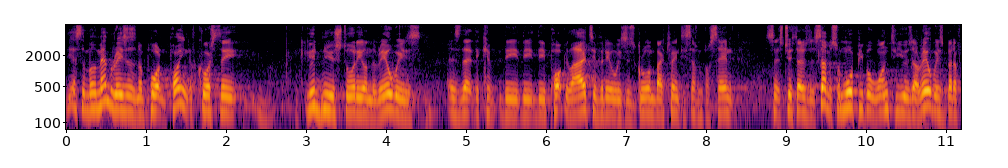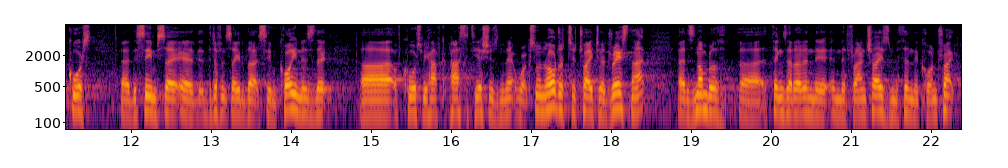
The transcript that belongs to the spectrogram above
Yes, the member raises an important point. Of course, the good news story on the railways is that the, the, the, the popularity of railways has grown by 27% since 2007. So more people want to use our railways, but of course, uh, the, same si uh, the different side of that same coin is that, uh, of course, we have capacity issues in the network. So in order to try to address that, uh, there's a number of uh, things that are in the, in the franchise and within the contract.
